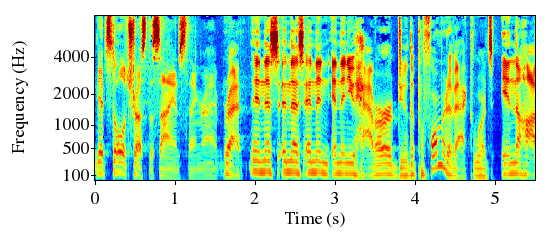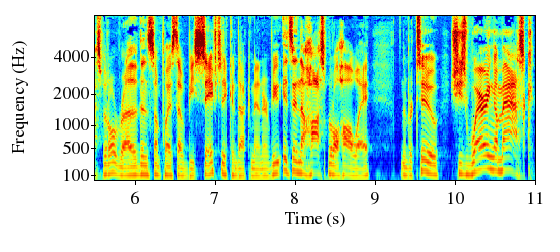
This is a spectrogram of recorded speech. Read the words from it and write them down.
It's the whole trust the science thing, right? Right. And this and this and then and then you have her do the performative act where it's in the hospital rather than someplace that would be safe to conduct an interview. It's in the hospital hallway. Number two, she's wearing a mask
